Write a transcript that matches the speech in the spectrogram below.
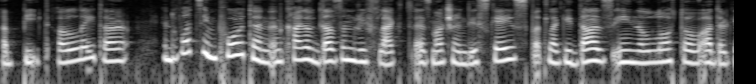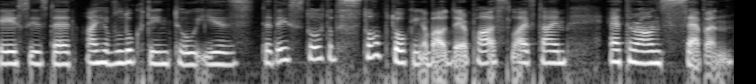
a bit later. And what's important and kind of doesn't reflect as much in this case, but like it does in a lot of other cases that I have looked into, is that they sort of stop talking about their past lifetime at around seven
